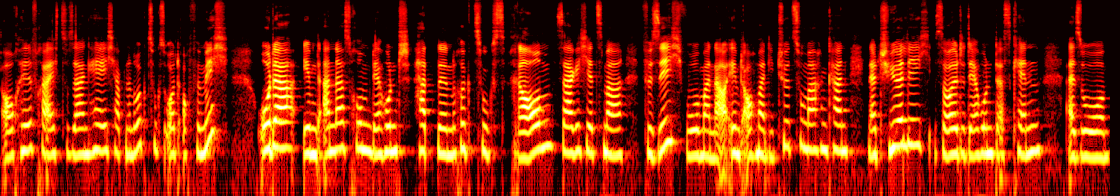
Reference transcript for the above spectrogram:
auch hilfreich zu sagen, hey, ich habe einen Rückzugsort auch für mich. Oder eben andersrum, der Hund hat einen Rückzugsraum, sage ich jetzt mal, für sich, wo man da eben auch mal die Tür zumachen kann. Natürlich sollte der Hund das kennen. Also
